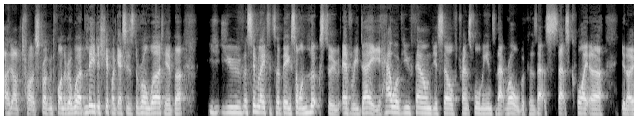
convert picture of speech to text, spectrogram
I, am trying, struggling to find a real word. Leadership, I guess, is the wrong word here, but you've assimilated to being someone looks to every day. How have you found yourself transforming into that role? Because that's that's quite a, you know,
